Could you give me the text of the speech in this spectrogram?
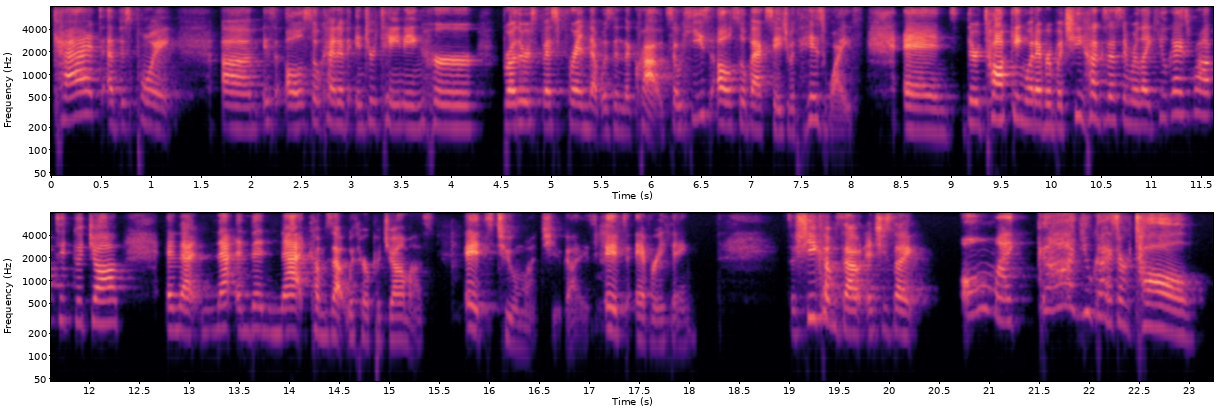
Kat, at this point, um, is also kind of entertaining her brother's best friend that was in the crowd. So he's also backstage with his wife and they're talking, whatever. But she hugs us and we're like, You guys rocked it. Good job. And that Nat, and then Nat comes out with her pajamas. It's too much, you guys. It's everything. So she comes out and she's like, Oh my God, you guys are tall.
